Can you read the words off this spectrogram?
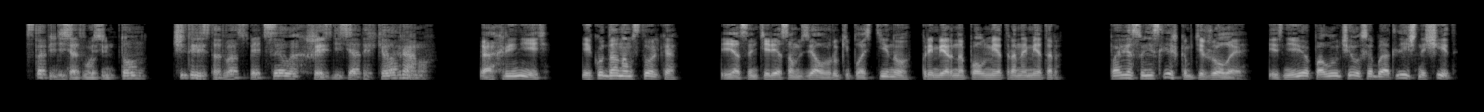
158 тонн 425,6 килограммов. Охренеть! И куда нам столько? Я с интересом взял в руки пластину, примерно полметра на метр. По весу не слишком тяжелая, из нее получился бы отличный щит.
